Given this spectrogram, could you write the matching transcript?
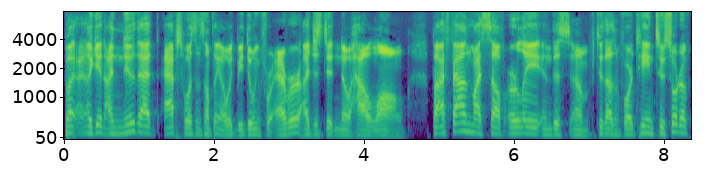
But again, I knew that apps wasn't something I would be doing forever. I just didn't know how long. But I found myself early in this um, 2014 to sort of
